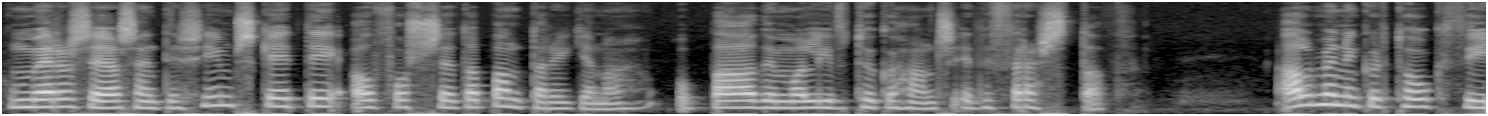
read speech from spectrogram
Hún meira að segja sendi símskeiti á fórseta bandaríkjana og bað um að líftöku hans yfir frestað. Almenningur tók því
